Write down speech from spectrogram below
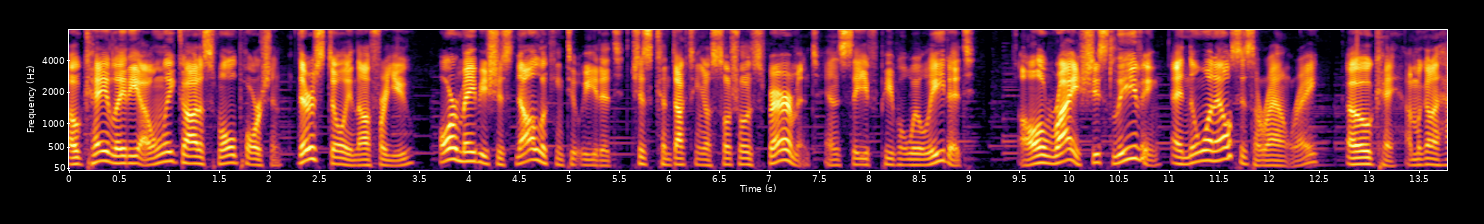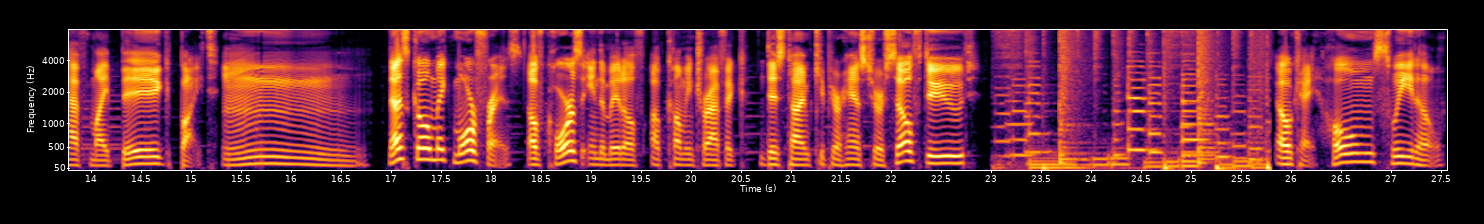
Okay, lady, I only got a small portion. There's still enough for you. Or maybe she's not looking to eat it. She's conducting a social experiment and see if people will eat it. Alright, she's leaving, and no one else is around, right? Okay, I'm gonna have my big bite. Mmm. Let's go make more friends. Of course, in the middle of upcoming traffic. This time, keep your hands to yourself, dude. Okay, home sweet home.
